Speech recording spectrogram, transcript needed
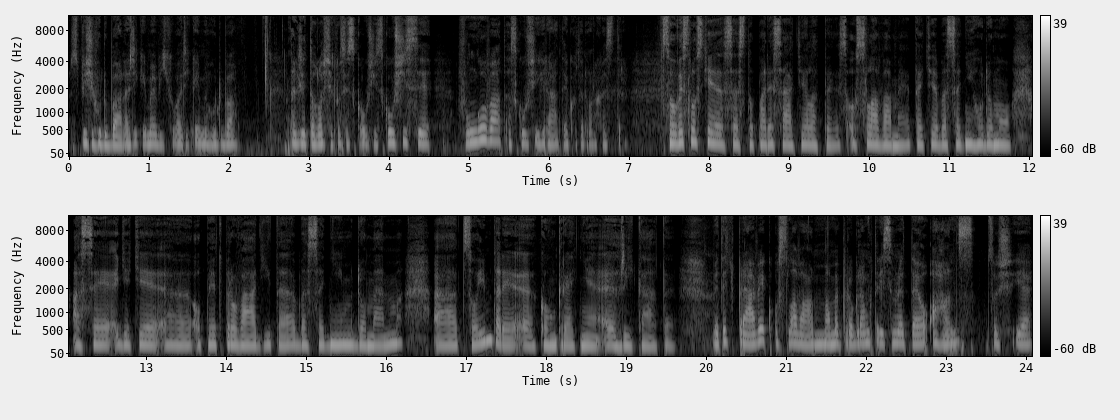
spíš hudba, neříkejme výchova, říkejme hudba. Takže tohle všechno si zkouší. Zkouší si fungovat a zkouší hrát jako ten orchestr. V souvislosti se 150 lety, s oslavami, teď besedního domu, asi děti eh, opět provádíte besedním domem. Co jim tedy eh, konkrétně eh, říkáte? My teď právě k oslavám máme program, který se jmenuje Theo a Hans, což je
